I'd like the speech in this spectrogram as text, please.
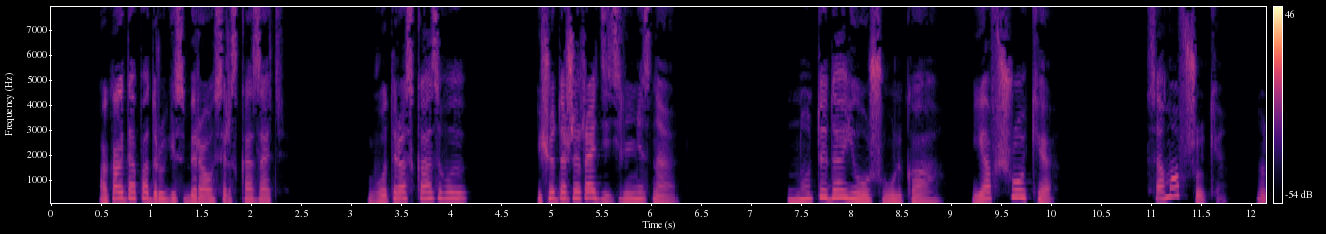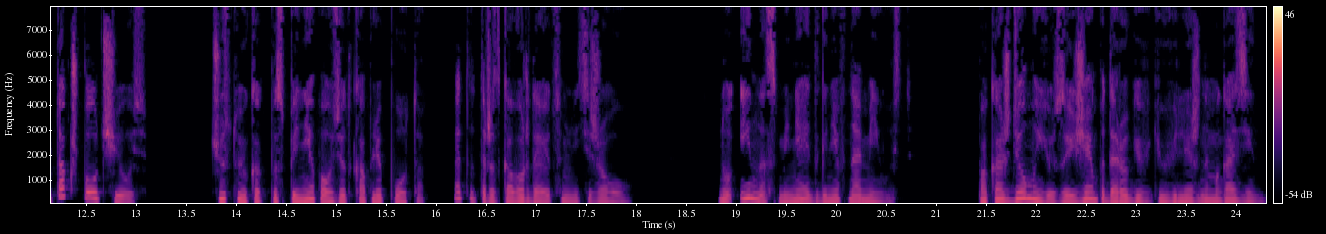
— А когда подруге собиралась рассказать? — Вот и рассказываю. Еще даже родители не знают. — Ну ты даешь, Улька. Я в шоке. — Сама в шоке. Ну так ж получилось. Чувствую, как по спине ползет капля пота. Этот разговор дается мне тяжело. Но Инна сменяет гнев на милость. Пока ждем ее, заезжаем по дороге в ювелирный магазин,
